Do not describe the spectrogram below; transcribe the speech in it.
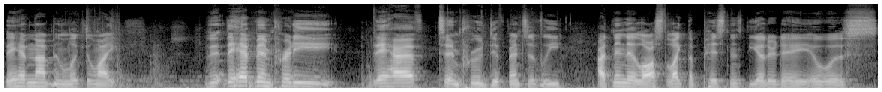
they have not been looking like they, they have been pretty. They have to improve defensively. I think they lost like the Pistons the other day. It was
